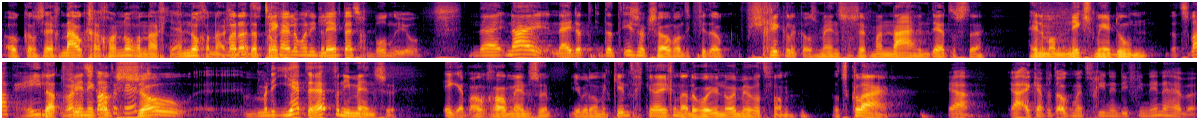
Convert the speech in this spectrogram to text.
ook kan zeggen... nou, ik ga gewoon nog een nachtje en nog een nachtje. Maar dat, Nou, is toch helemaal niet leeftijdsgebonden, joh. Nee, nee, nee dat, dat is ook zo. Want ik vind het ook verschrikkelijk als mensen zeg maar na hun dertigste helemaal niks meer doen. Dat slaat helemaal... Dat vind ik ook zo... op. Maar je hebt hè, van die mensen. Ik heb ook gewoon mensen, die hebben dan een kind gekregen. Nou, daar hoor je nooit meer wat van. Dat is klaar. Ja. ja, ik heb het ook met vrienden die vriendinnen hebben.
